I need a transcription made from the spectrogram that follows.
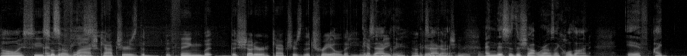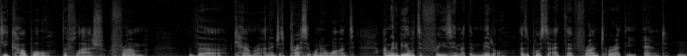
Oh, I see. So And the flash captures the the thing, but the shutter captures the trail that he kept Exactly, making. Okay, exactly. I got you. Cool. And this is the shot where I was like, hold on, if I decouple the flash from the camera and I just press it when I want, I'm going to be able to freeze him at the middle as opposed to at the front or at the end. Mm.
